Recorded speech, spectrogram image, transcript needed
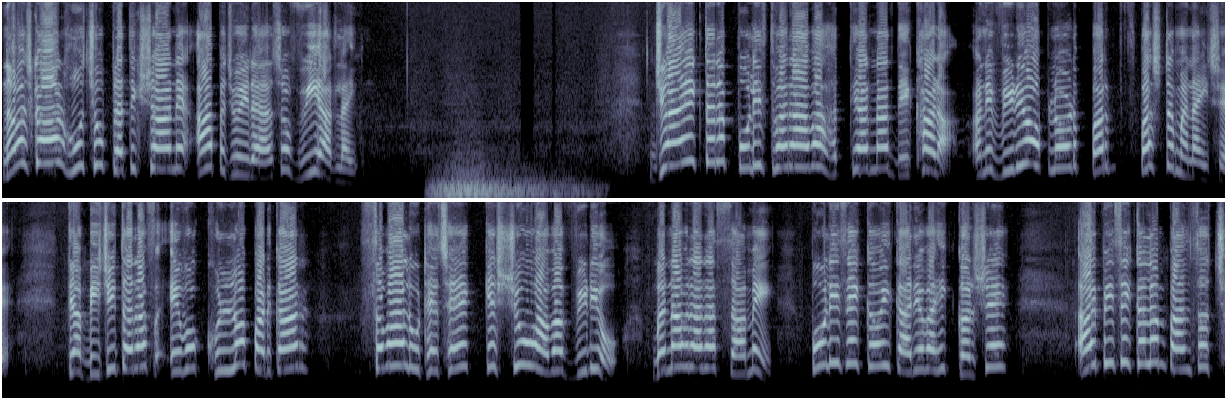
નમસ્કાર, હું છું પ્રતીક્ષા અને આપ જોઈ રહ્યા છો વીઆર લાઈવ. જ્યાં એક તરફ પોલીસ દ્વારા આવા હથિયારના દેખાડા અને વીડિયો અપલોડ પર સ્પષ્ટ મનાય છે. ત્યાં બીજી તરફ એવો ખુલ્લો પડકાર સવાલ ઉઠે છે કે શું આવા વીડિયો બનાવનારા સામે પોલીસે કોઈ કાર્યવાહી કરશે? આઈપીસી કલમ પાંચસો છ,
